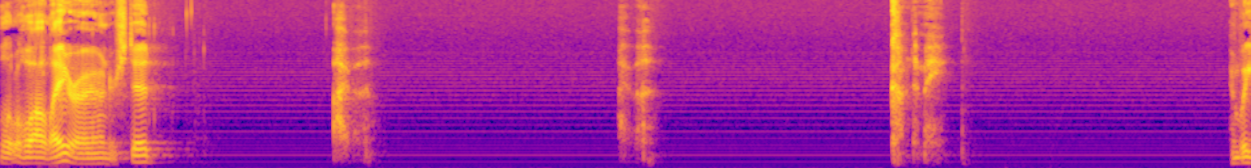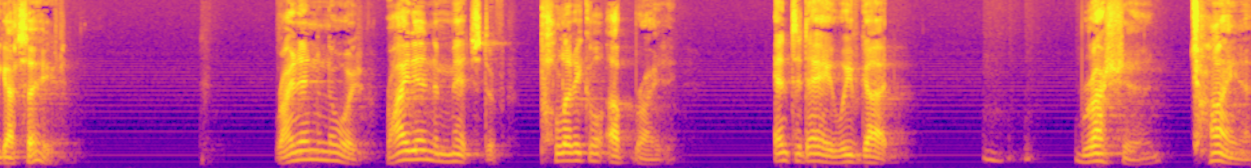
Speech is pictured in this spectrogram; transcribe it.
A little while later, I understood and we got saved. Right in the noise, right in the midst of political uprising. And today we've got Russia, China,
